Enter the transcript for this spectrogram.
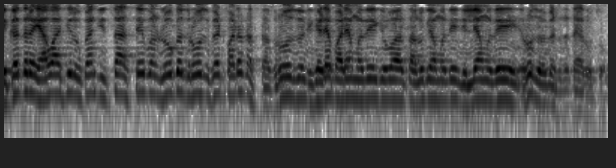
एकत्र यावा अशी लोकांची इच्छा असते पण लोकच रोज गट पाडत असतात. रोज खेड्यापाड्यामध्ये किंवा तालुक्यामध्ये जिल्ह्यामध्ये रोज गट तयार होतो.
